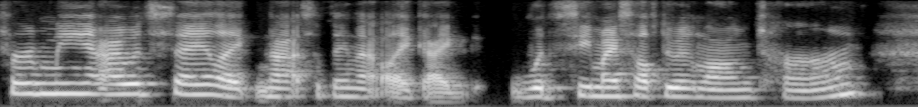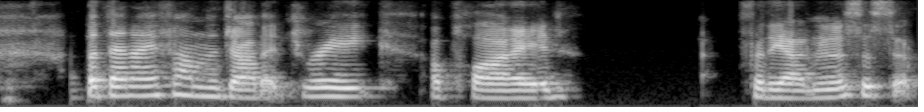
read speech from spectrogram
for me, I would say, like not something that like I would see myself doing long term. But then I found the job at Drake, applied for the admin assistant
